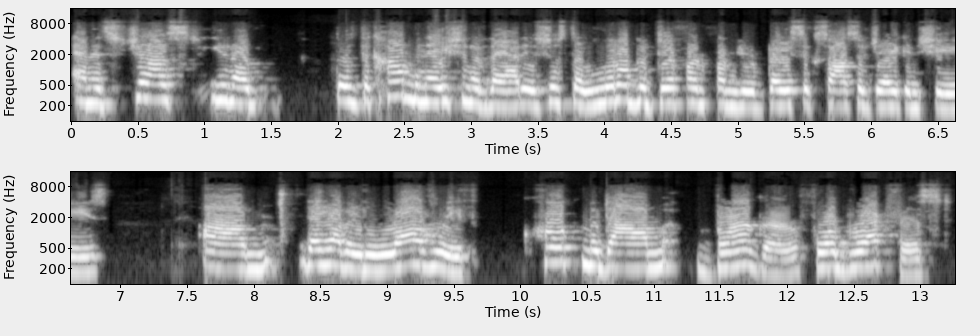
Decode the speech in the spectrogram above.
And it's just, you know, the, the combination of that is just a little bit different from your basic sausage, egg, and cheese. Um, they have a lovely croque madame burger for breakfast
